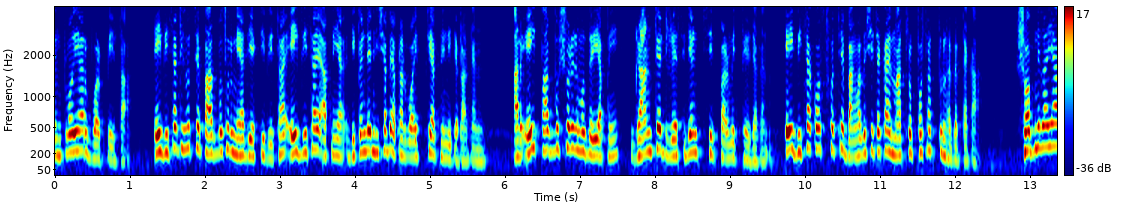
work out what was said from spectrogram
এমপ্লয়ার ওয়ার্ক ভিসা এই ভিসাটি হচ্ছে পাঁচ বছর মেয়াদি একটি ভিসা এই ভিসায় আপনি ডিপেন্ডেন্ট হিসাবে আপনার ওয়াইফকে আপনি নিতে পারবেন। আর এই পাঁচ বছরের মধ্যেই আপনি গ্রান্টেড রেসিডেন্টশিপ পারমিট পেয়ে যাবেন। এই ভিসা কস্ট হচ্ছে বাংলাদেশি টাকায় মাত্র পঁচাত্তর হাজার টাকা। সব মিলাইয়া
